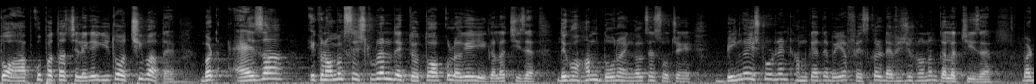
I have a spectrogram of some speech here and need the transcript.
तो आपको पता चलेगा, ये तो अच्छी बात है। But as a economics student देखते हो तो आपको लगे ये गलत चीज़ है। देखो, हम दोनों एंगल से सोचेंगे। बिंग स्टूडेंट हम कहते हैं, भैया फ़िज़िकल डेफिसिट होना गलत चीज़ है। बट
